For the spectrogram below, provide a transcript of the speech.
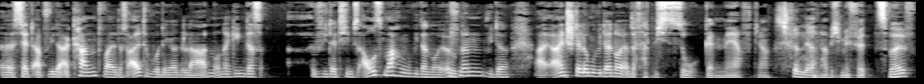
äh, Setup wieder erkannt, weil das alte wurde ja geladen. Und dann ging das wieder Teams ausmachen, wieder neu hm. öffnen, mhm. wieder Einstellungen wieder neu. Und das hat mich so genervt, ja. Schlimm, ja. Dann habe ich mir für 12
